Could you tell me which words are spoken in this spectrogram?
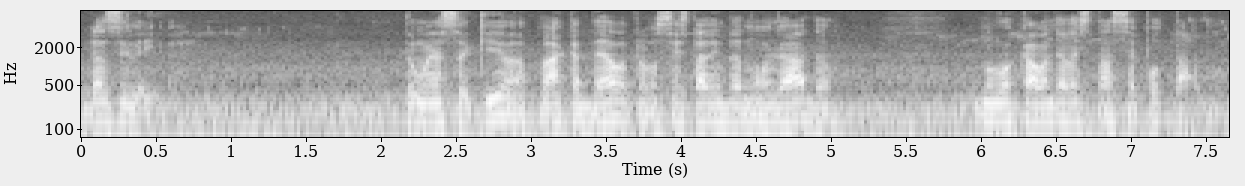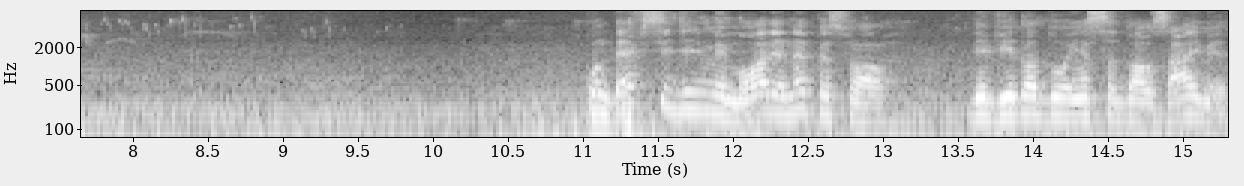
brasileira. Então essa aqui, ó, a placa dela, para vocês estarem dando uma olhada no local onde ela está sepultada. Com déficit de memória, né, pessoal? Devido à doença do Alzheimer,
